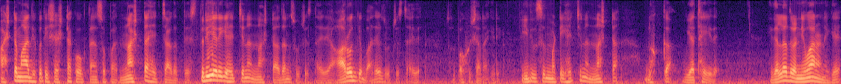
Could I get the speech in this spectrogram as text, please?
ಅಷ್ಟಮಾಧಿಪತಿ ಷಷ್ಠಕ್ಕೆ ಹೋಗ್ತಾನೆ, ಸ್ವಲ್ಪ ನಷ್ಟ ಹೆಚ್ಚಾಗುತ್ತೆ. ಸ್ತ್ರೀಯರಿಗೆ ಹೆಚ್ಚಿನ ನಷ್ಟ ಅದನ್ನು ಸೂಚಿಸ್ತಾ ಇದೆ. ಆರೋಗ್ಯ ಬಾಧೆ ಸೂಚಿಸ್ತಾ ಇದೆ. ಸ್ವಲ್ಪ ಹುಷಾರಾಗಿರಿ. ಈ ದಿವಸದ ಮಟ್ಟಿಗೆ ಹೆಚ್ಚಿನ ನಷ್ಟ, ದುಃಖ, ವ್ಯಥೆ ಇದೆ. ಇದೆಲ್ಲದರ ನಿವಾರಣೆಗೆ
